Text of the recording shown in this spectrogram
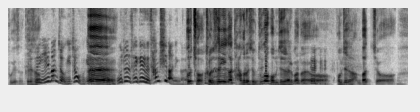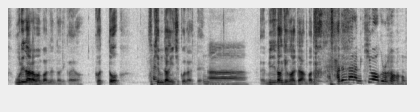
북에서. 그래서 그게 일반적이죠. 그게 네. 모든 세계의 상식 아닌가요? 그렇죠. 전 세계가 다 그러세요. 누가 범죄자를 받아요? 범죄자는 안 받죠. 우리나라만 받는다니까요. 그것도 국힘당이 집권할 때. 아, 예, 민주당 집권할 때 안 받아. 아, 받은 사람이 키워 그럼.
